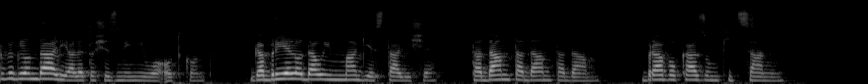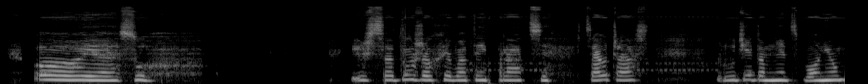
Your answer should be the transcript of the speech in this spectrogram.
Tak wyglądali, ale to się zmieniło odkąd. Gabrielo dał im magię, stali się. Tadam, tadam, tadam. Brawo Kazum Kitsami. O Jezu. Już za dużo chyba tej pracy. Cały czas ludzie do mnie dzwonią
